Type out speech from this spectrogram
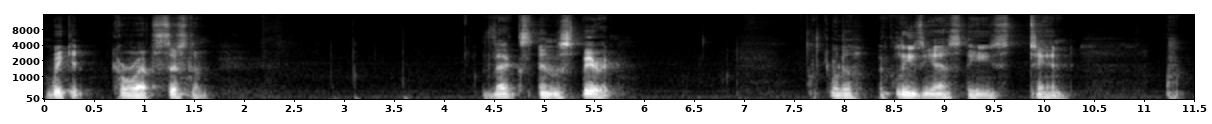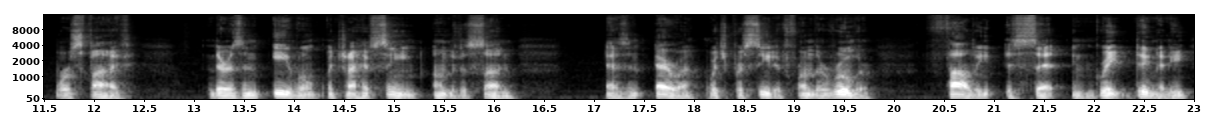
wicked, corrupt system. Vexed in the spirit. Go to Ecclesiastes 10, verse 5. There is an evil which I have seen under the sun, as an error which proceedeth from the ruler. Folly is set in great dignity,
